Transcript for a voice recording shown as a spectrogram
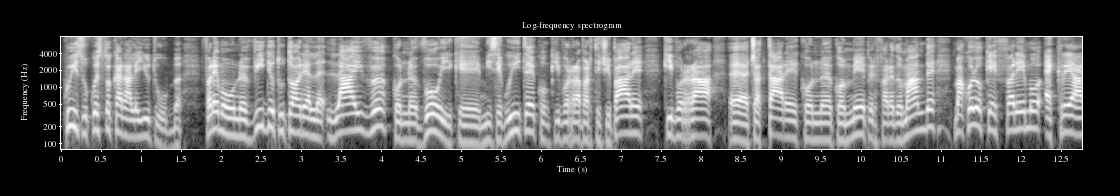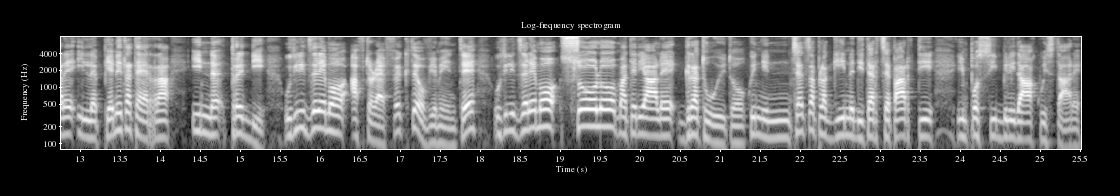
qui su questo canale YouTube. Faremo un video tutorial live con voi che mi seguite, con chi vorrà partecipare, chi vorrà eh, chattare con, con me per fare domande, ma quello che faremo è creare il pianeta Terra in 3D. Utilizzeremo After Effects ovviamente, utilizzeremo solo materiale gratuito, quindi senza plugin di terze parti impossibili da acquistare.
